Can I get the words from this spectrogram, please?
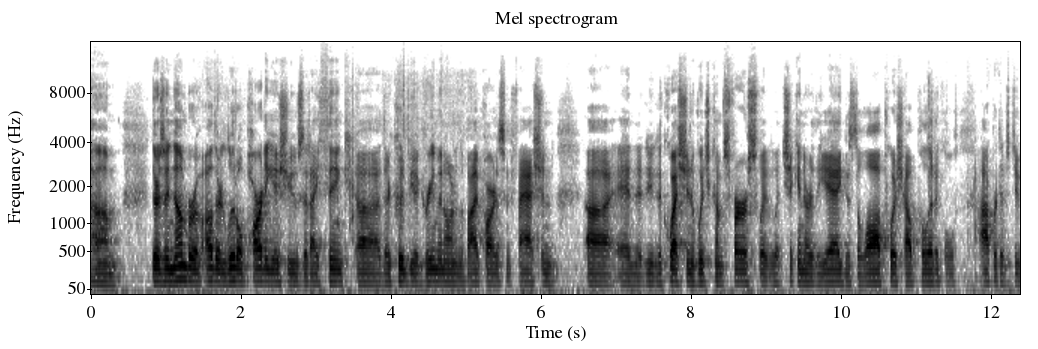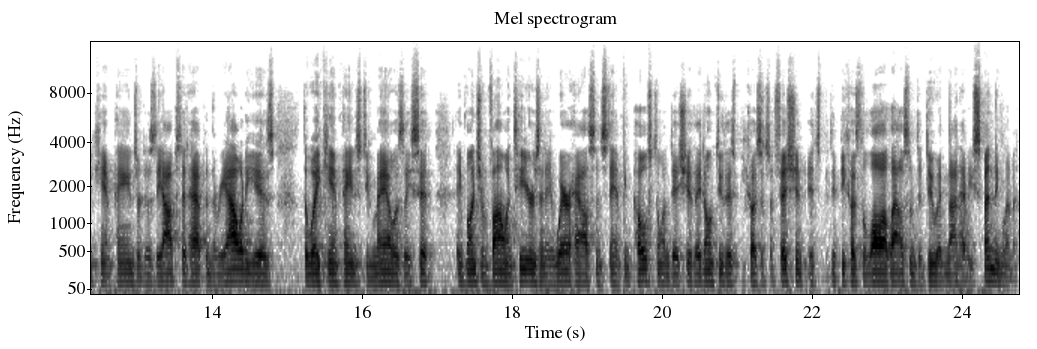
Um, there's a number of other little party issues that I think uh, there could be agreement on in the bipartisan fashion. Uh, and the, the, question of which comes first, with, what, chicken or the egg, does the law push how political operatives do campaigns, or does the opposite happen? The reality is, the way campaigns do mail is they sit a bunch of volunteers in a warehouse and stamping post postal indicia. They don't do this because it's efficient. It's because the law allows them to do it and not have a spending limit.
